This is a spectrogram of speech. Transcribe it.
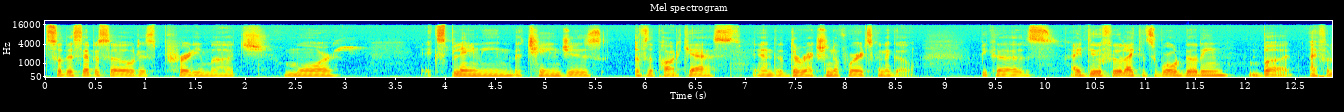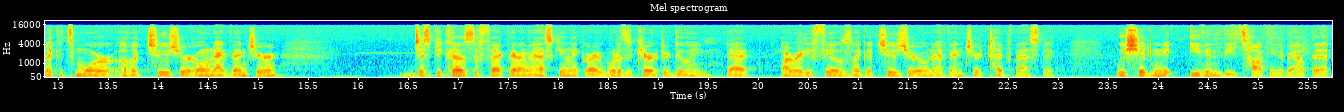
so this episode is pretty much more explaining the changes of the podcast and the direction of where it's going to go because I do feel like it's world building, but I feel like it's more of a choose your own adventure. Just because the fact that I'm asking, like, all right, what is the character doing? That already feels like a choose your own adventure type of aspect. We shouldn't even be talking about that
